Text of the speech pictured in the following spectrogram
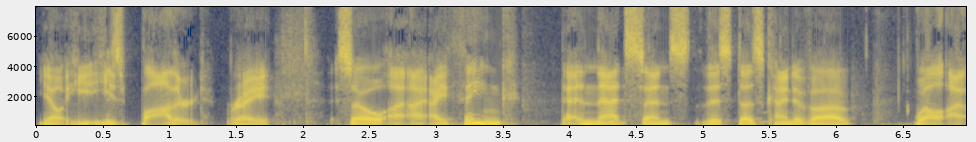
You know, he he's bothered, right? So I, I think that in that sense, this does kind of uh well, I,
